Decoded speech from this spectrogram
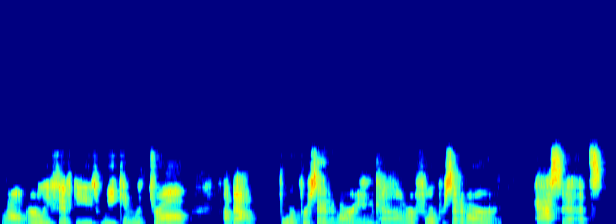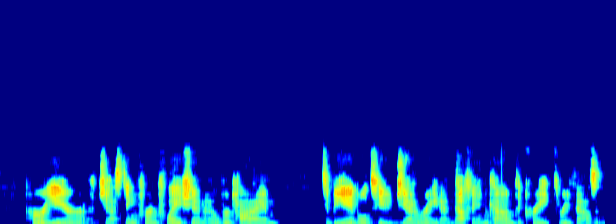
Well, early 50s, we can withdraw about 4% of our income or 4% of our assets per year, adjusting for inflation over time to be able to generate enough income to create $3,000.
